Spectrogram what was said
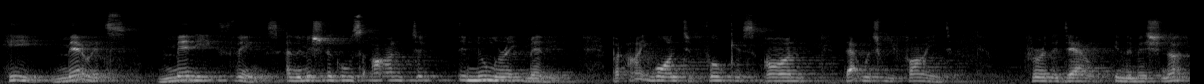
He merits many things. And the Mishnah goes on to enumerate many. But I want to focus on that which we find further down in the Mishnah.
